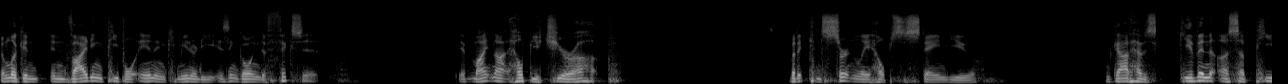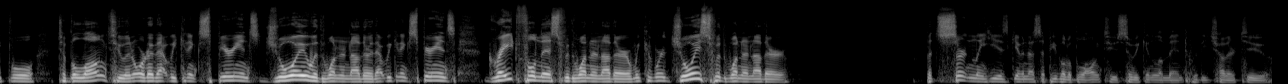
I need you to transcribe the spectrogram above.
And look, in, inviting people in in community isn't going to fix it. It might not help you cheer up but it can certainly help sustain you. God has given us a people to belong to in order that we can experience joy with one another, that we can experience gratefulness with one another, and we can rejoice with one another. But certainly, He has given us a people to belong to so we can lament with each other too,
